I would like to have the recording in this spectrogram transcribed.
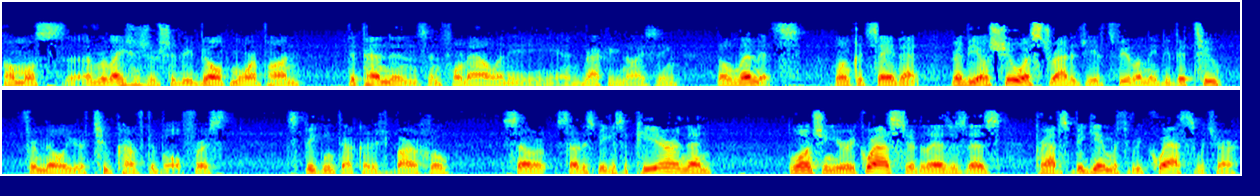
almost a relationship should be built more upon dependence and formality and recognizing the limits. One could say that Rabbi Yoshua's strategy of tefillah may be a bit too familiar, too comfortable. First, speaking to HaKadosh Baruch Hu, so, so to speak, as a peer, and then launching your requests. Rabbi Eliezer says, perhaps begin with requests which are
